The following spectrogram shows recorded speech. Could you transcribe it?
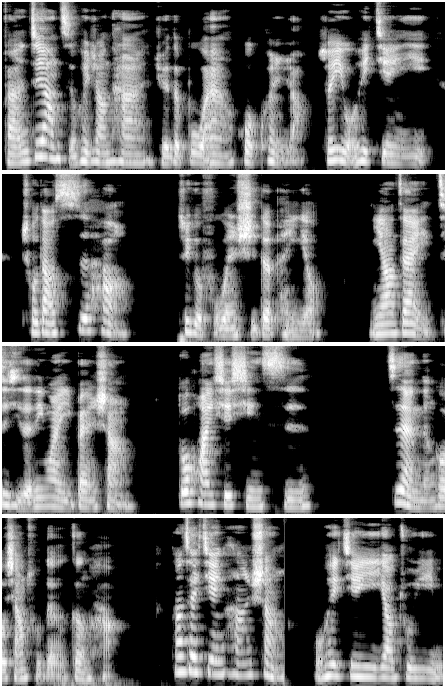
反而这样子会让他觉得不安或困扰。所以我会建议抽到四号这个符文石的朋友，你要在自己的另外一半上多花一些心思。自然能够相处得更好。那在健康上，我会建议要注意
